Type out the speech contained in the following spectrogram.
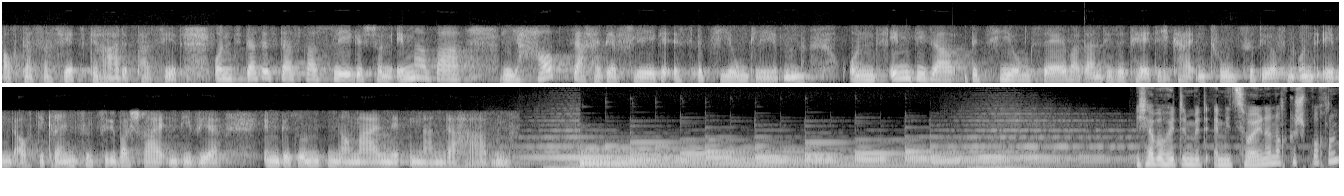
auch das, was jetzt gerade passiert. Und das ist das, was Pflege schon immer war. Die Hauptsache der Pflege ist Beziehung leben und in dieser Beziehung selber dann diese Tätigkeiten tun zu dürfen und eben auch die Grenzen zu überschreiten, die wir im gesunden, normalen Miteinander haben. Ich habe heute mit Emmy Zollner noch gesprochen,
